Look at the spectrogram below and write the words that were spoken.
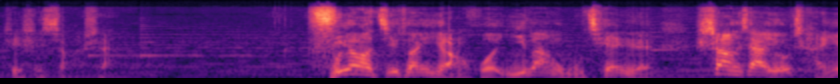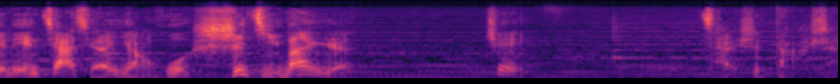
这是小善。”福耀集团养活一万五千人，上下游产业链加起来养活十几万人，这才是大善。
